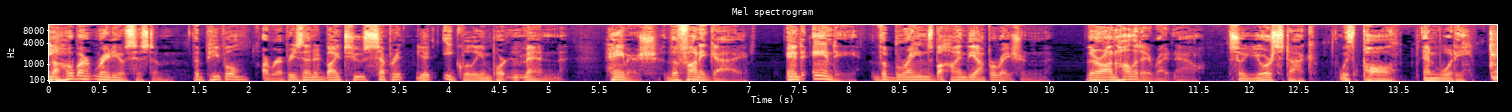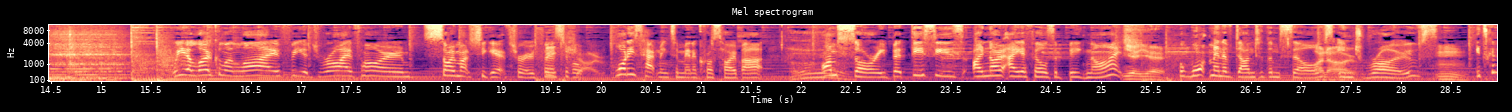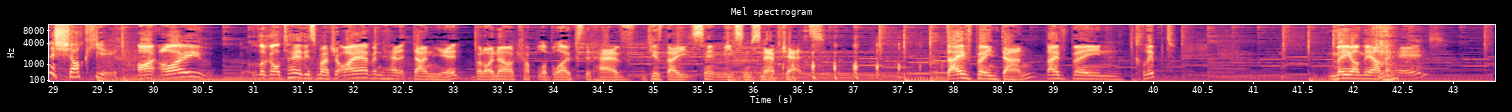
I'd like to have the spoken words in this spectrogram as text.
In the Hobart radio system, the people are represented by two separate yet equally important men Hamish, the funny guy, and Andy, the brains behind the operation. They're on holiday right now, so you're stuck with Paul and Woody. We are local and live for your drive home. So much to get through. First Big of all, show. what is happening to men across Hobart? I'm sorry, but this is. I know AFL's a big night. Yeah, yeah. But what men have done to themselves I know. Mm. in droves, it's going to shock you. I, I look. I'll tell you this much. I haven't had it done yet, but I know a couple of blokes that have because they sent me some Snapchats. They've been done. They've been clipped. Me, on the other hand,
